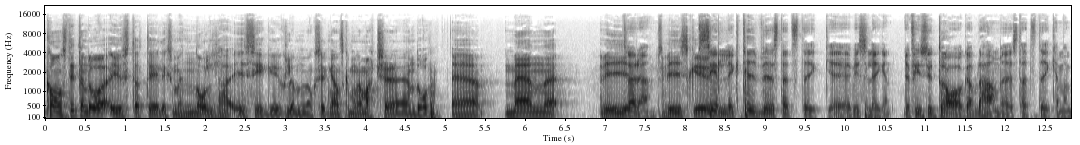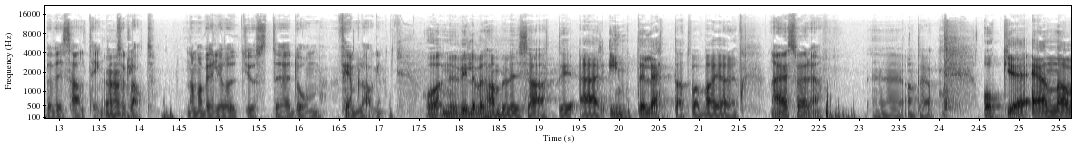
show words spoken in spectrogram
Konstigt ändå just att det är liksom en nolla i segerkolumnen också. Ganska många matcher ändå. Eh, men vi, så är det. Vi ska ju... Selektiv statistik eh, visserligen. Det finns ju drag av det här med statistik kan man bevisa allting ja. såklart. När man väljer ut just eh, de fem lagen. Och nu ville väl han bevisa att det är inte lätt att vara bajare. Nej, så är det. Eh, antar jag. Och eh, en av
